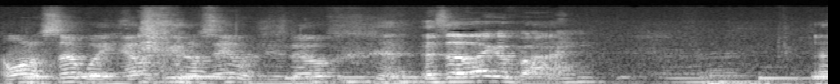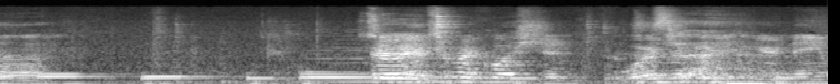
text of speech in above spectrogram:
I want a subway. I don't see no sandwiches though. Is that like a vine? Uh, so answer my question. Where'd you get your name?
